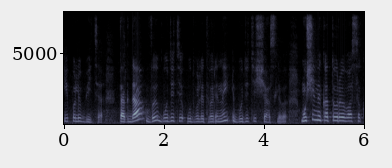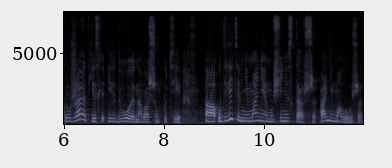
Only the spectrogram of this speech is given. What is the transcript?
и полюбите. Тогда вы будете удовлетворены и будете счастливы. Мужчины, которые вас окружают, если их двое на вашем пути, уделите внимание мужчине старше, а не моложе.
